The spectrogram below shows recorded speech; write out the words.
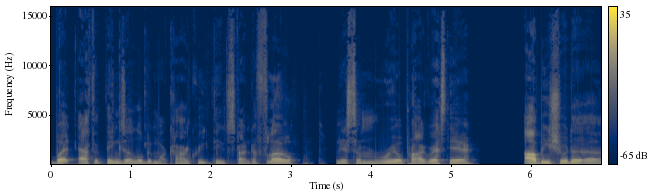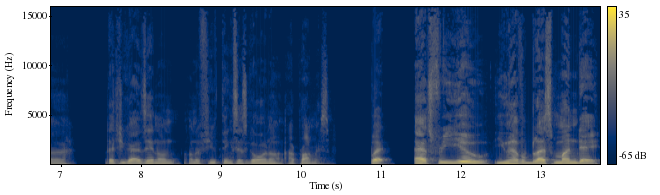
But after things are a little bit more concrete, things starting to flow, and there's some real progress there. I'll be sure to uh, let you guys in on on a few things that's going on. I promise. But as for you, you have a blessed Monday.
